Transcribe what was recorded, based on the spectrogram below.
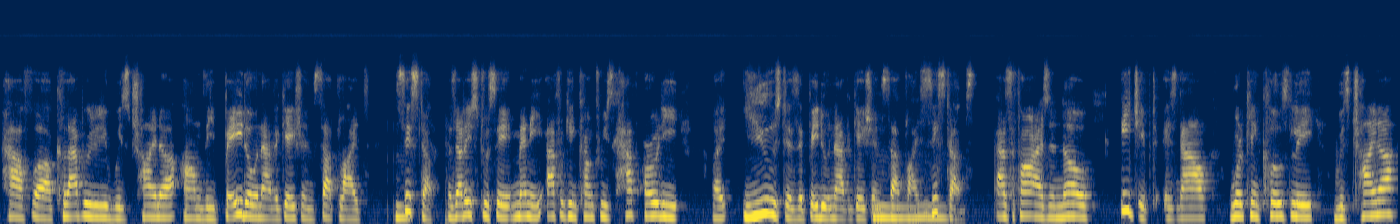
have uh, collaborated with China on the Beidou navigation satellite system. That is to say, many African countries have already uh, used the Beidou navigation satellite systems. As far as I know, Egypt is now working closely with China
